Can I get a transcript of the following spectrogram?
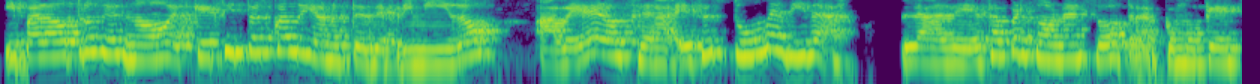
Y para otros es, no, es que éxito es cuando ya no estés deprimido. A ver, o sea, esa es tu medida. La de esa persona es otra. Como que,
